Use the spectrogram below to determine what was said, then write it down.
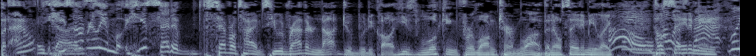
But I don't. It he's does. not really. Emo- he's said it several times. He would rather not do booty call. He's looking for long term love, and he'll say to me like, Oh, he'll say us to me. Well, he'll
